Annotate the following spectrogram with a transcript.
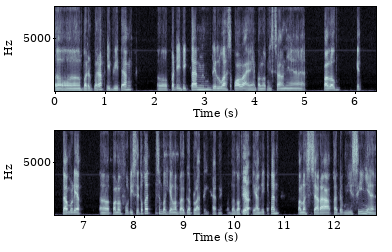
uh, bergerak di bidang uh, pendidikan di luar sekolah ya. Kalau misalnya kalau kita melihat uh, kalau Foodies itu kan sebagai lembaga pelatihan, ya. lembaga yeah. pelatihan itu kan kalau secara akademisinya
